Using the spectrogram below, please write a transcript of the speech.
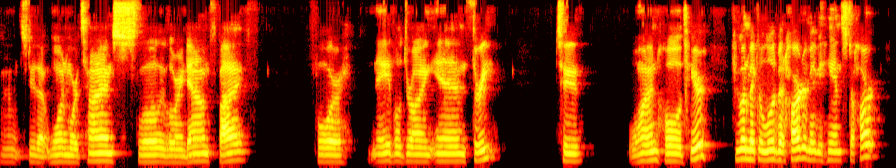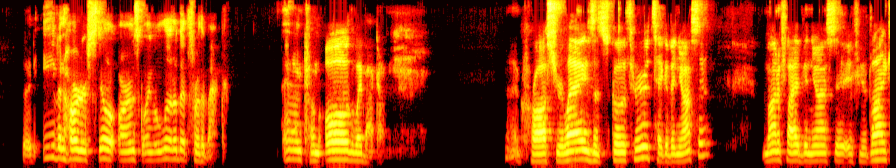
Let's do that one more time, slowly lowering down. Five, four, navel drawing in. Three, two, one. Hold here. If you want to make it a little bit harder, maybe hands to heart, but even harder still, arms going a little bit further back. And come all the way back up. Cross your legs. Let's go through. Take a vinyasa. Modified vinyasa if you'd like.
